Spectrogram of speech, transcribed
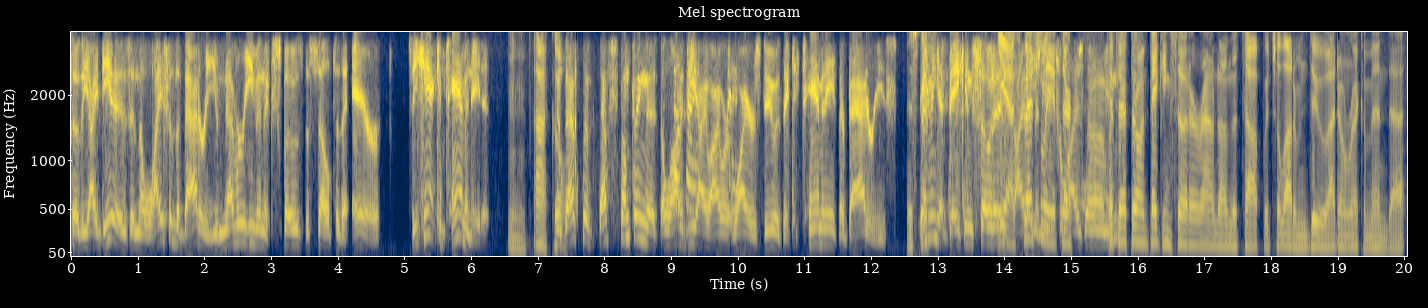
So the idea is in the life of the battery, you never even expose the cell to the air, so you can't contaminate it. Mhm. Ah, cool. That's the, that's something that a lot Okay. of DIY wires do is they contaminate their batteries. They Especially- even get baking soda Yeah, inside them especially and if they're them. if and- they're throwing baking soda around on the top, which a lot of them do. I don't recommend that.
